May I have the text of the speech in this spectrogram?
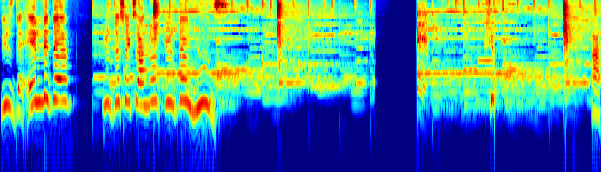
Yüzde elli de, yüzde seksen dört, yüzde yüz. Şimdi, Heh.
